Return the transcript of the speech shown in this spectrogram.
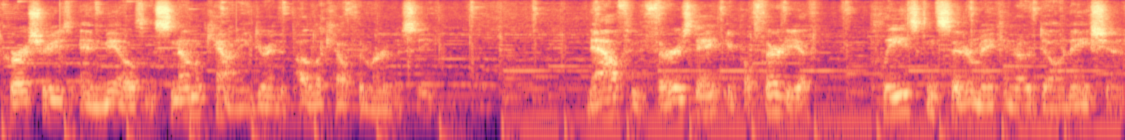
groceries, and meals in Sonoma County during the public health emergency. Now through Thursday, April 30th, please consider making a donation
